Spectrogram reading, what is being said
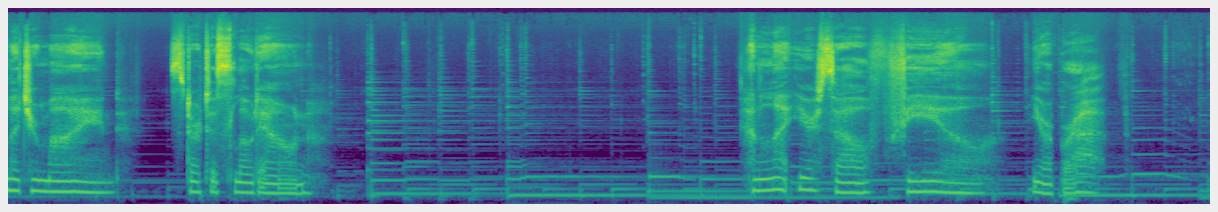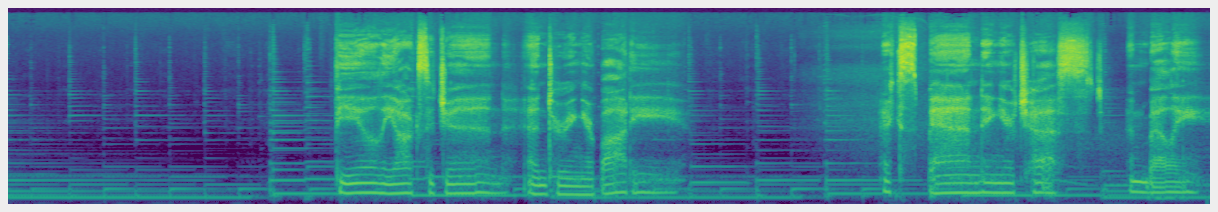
Let your mind start to slow down. And let yourself feel your breath. Feel the oxygen entering your body, expanding your chest and belly.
